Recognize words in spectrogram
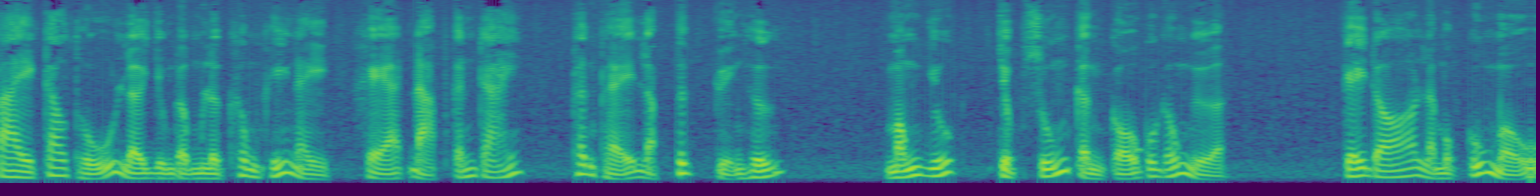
Tài cao thủ lợi dụng động lực không khí này khẽ đạp cánh trái, thân thể lập tức chuyển hướng. Móng vuốt chụp xuống cần cổ của gấu ngựa. Kế đó là một cú mổ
